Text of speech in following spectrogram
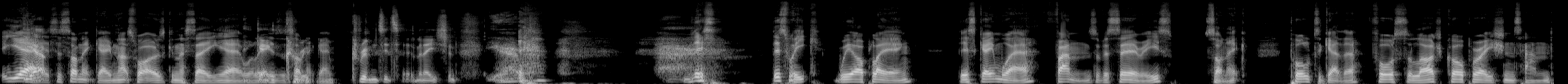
yeah, Yep. it's a Sonic game. That's what I was going to say. Yeah, well, Again, it is a Sonic game. Grim determination. Yeah. this this week we are playing this game where fans of a series, Sonic, pulled together, forced a large corporation's hand,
